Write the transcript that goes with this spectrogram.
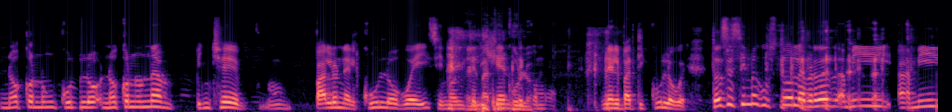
no con un culo, no con una pinche mm, palo en el culo, güey, sino inteligente baticulo. como en el baticulo, güey. Entonces sí me gustó, la verdad, a mí, a mí,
